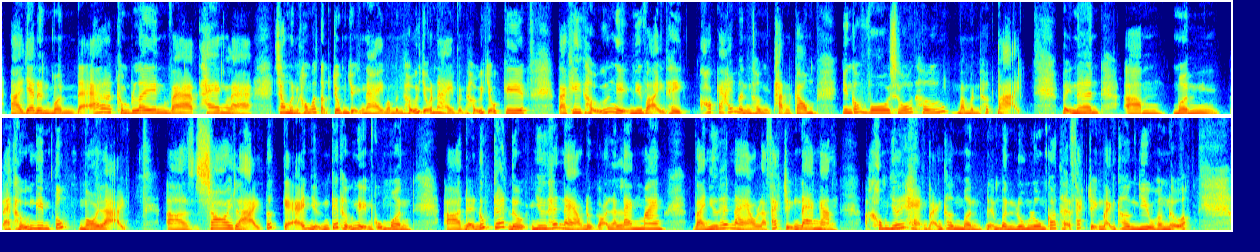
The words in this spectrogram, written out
À, gia đình mình đã complain và than là sao mình không có tập trung chuyện này mà mình thử chỗ này mình thử chỗ kia? Và khi thử nghiệm như vậy thì có cái mình thường thành công nhưng có vô số thứ mà mình thất bại. Vậy nên um, mình đã thử nghiêm túc ngồi lại à, soi lại tất cả những cái thử nghiệm của mình à, để đúc kết được như thế nào được gọi là lan man và như thế nào là phát triển đa ngành à, không giới hạn bản thân mình để mình luôn luôn có thể phát triển bản thân nhiều hơn nữa.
